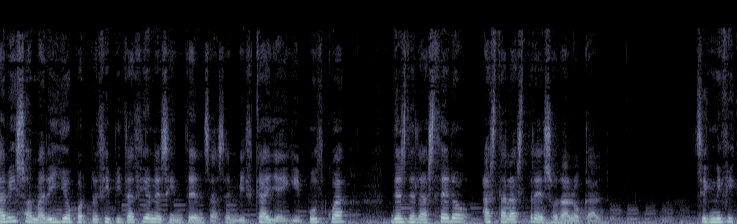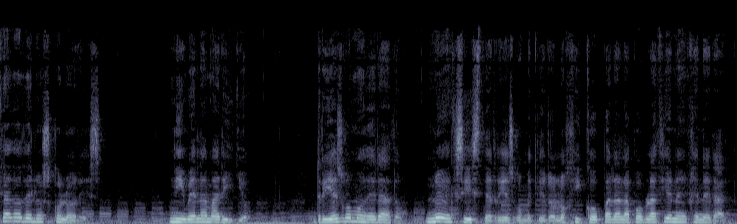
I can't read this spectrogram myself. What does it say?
Aviso amarillo por precipitaciones intensas en Vizcaya y Guipúzcoa desde las 0 hasta las 3 hora local. Significado de los colores. Nivel amarillo. Riesgo moderado. No existe riesgo meteorológico para la población en general,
